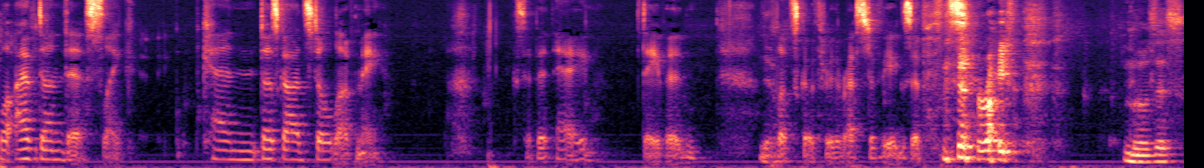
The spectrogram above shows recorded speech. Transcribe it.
well i've done this like can does god still love me exhibit a david Yeah. let's go through the rest of the exhibits right. Moses.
